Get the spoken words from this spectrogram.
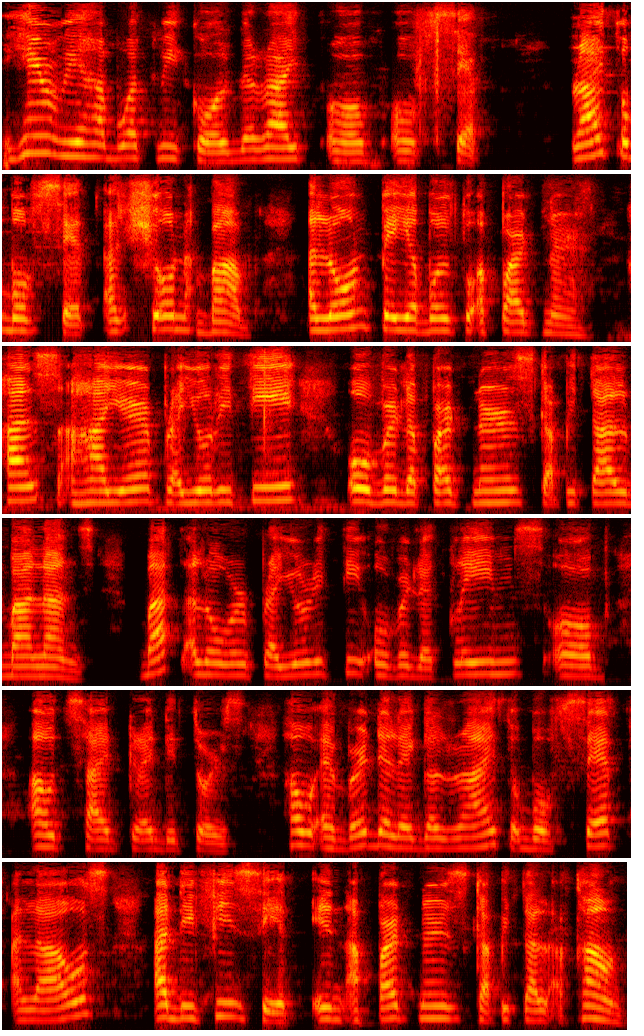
here we have what we call the right of offset. Right of offset, as shown above, a loan payable to a partner has a higher priority over the partner's capital balance, but a lower priority over the claims of outside creditors. However, the legal right of offset allows a deficit in a partner's capital account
